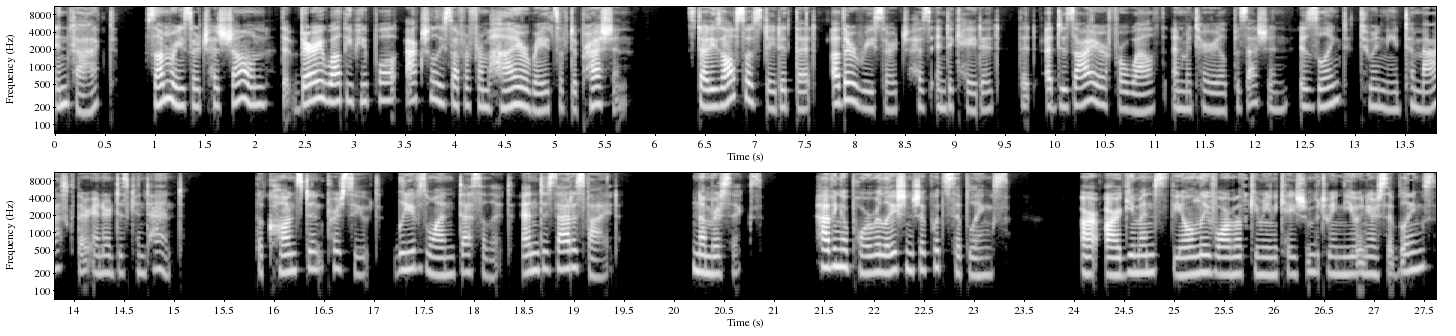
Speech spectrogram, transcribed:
In fact, some research has shown that very wealthy people actually suffer from higher rates of depression Studies also stated that other research has indicated that a desire for wealth and material possession is linked to a need to mask their inner discontent. The constant pursuit leaves one desolate and dissatisfied. Number six, having a poor relationship with siblings. Are arguments the only form of communication between you and your siblings?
